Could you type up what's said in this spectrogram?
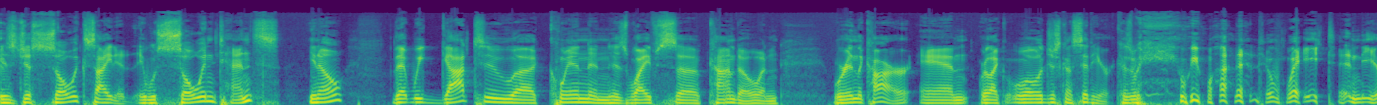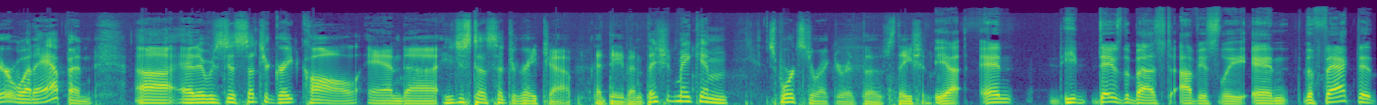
is just so excited. It was so intense, you know, that we got to uh, Quinn and his wife's uh, condo and we're in the car and we're like, well, we're just going to sit here because we, we wanted to wait and hear what happened. Uh, and it was just such a great call. And uh, he just does such a great job, that Dave Eanet. They should make him sports director at the station. Yeah. And he Dave's the best, obviously. And the fact that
